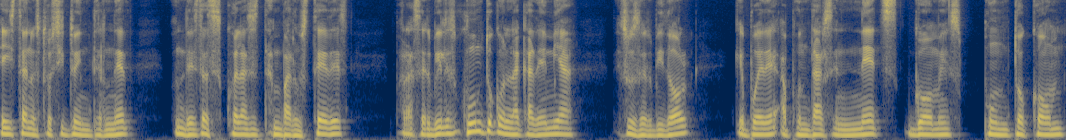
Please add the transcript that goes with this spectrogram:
Ahí está nuestro sitio de internet donde estas escuelas están para ustedes, para servirles junto con la academia de su servidor que puede apuntarse en netsgomez.com.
